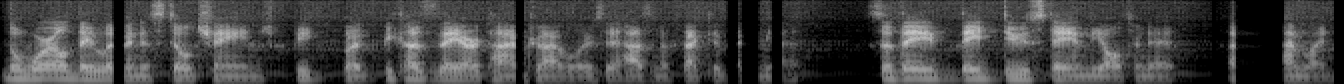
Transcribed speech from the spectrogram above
the world they live in is still changed. Be, but because they are time travelers, it hasn't affected them yet. So they they do stay in the alternate uh, timeline.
